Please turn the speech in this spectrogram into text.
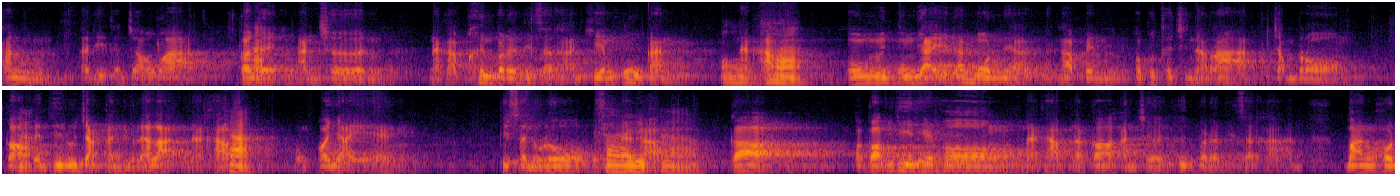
ท่านอดีตท่านเจ้าวาดก็เลยอัญเชิญ นะครับขึ้นประดิษฐานเคียงคู่กันอ๋อนะครับค่ะองค์องค์ใหญ่ด้านบนเนี่ยนะครับเป็นพระพุทธชินราชจำลอง ก็ค่ะเป็นที่รู้จักกันอยู่แล้วล่ะนะครับค่ะหลวงพ่อใหญ่แห่งพิษณุโลกใช่นะครับค่ะก็ประกอบพิธีเททองนะครับ แล้วก็อัญเชิญขึ้นประดิษฐาน บางคน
